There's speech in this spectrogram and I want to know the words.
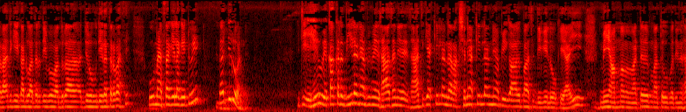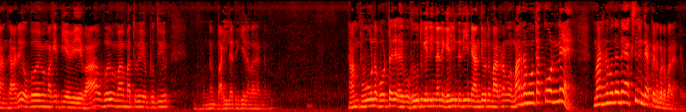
රාජකීය කඩුව අතර දීප වඳුරා රජු බුදියා ගත්තට පස්සේ ඌ මැස්සා කියලා කෙටුවේ රජුරවන්නේ. ඉතින් එහෙව් එකකට දීලානේ අපි මේ ශාසනයේ සාහිතිකයක් ඉල්ලන්නේ රක්ෂණයක් ඉල්ලන්නේ අපි ගාල්පාසි දිව්‍ය ලෝකයයි මේ අම්මම මට මත උපදින සංසාරේ ඔබම මගේ පිය වේවා ඔබම මතු බුදු මොන බයිලාද කියලා බලන්න. සම්පූර්ණ පොට හුදු ගෙලින්නන්නේ ගෙලින්න තියෙන්නේ අන්තිමට මරණ මරණ මොහොතක් ඕනේ නැහැ. මරණ මොහොත නේ ඇක්සිඩන්ට් එකක් වෙනකොට බලන්නකෝ.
